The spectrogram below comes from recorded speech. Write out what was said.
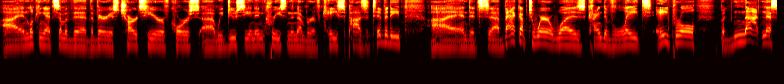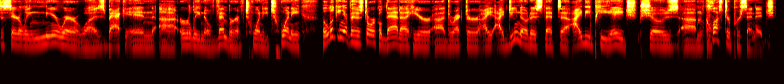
Uh, and looking at some of the the various charts here, of course, uh, we do see an increase in the number of case positivity, and it's back up to where it was kind of late April, but not necessarily near where it was back in uh, early November of 2020. But looking at the historical data here, uh, Director, I, I, do notice that uh, IDPH shows um, cluster percentage.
